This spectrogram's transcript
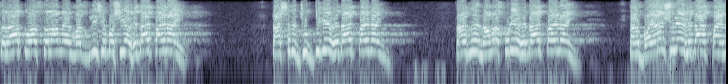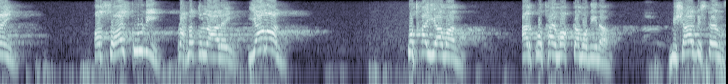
সালামের মজলিসে বসিয়া হেদায়ত পায় নাই। তার সাথে যুদ্ধে হেদায়ত পায় নাই। তার সাথে নামাজ পড়িয়ে হেদায়ত পায় নাই। তার বয়ান শুনে হেদায়ত পায় নাই। অসহজ কুরুনি, রহমতুল্লাহ আলাই ইয়ামান? কোথায় ইয়ামান? আর কোথায় মক্কা, মদিনা? বিশাল ডিস্টেন্স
